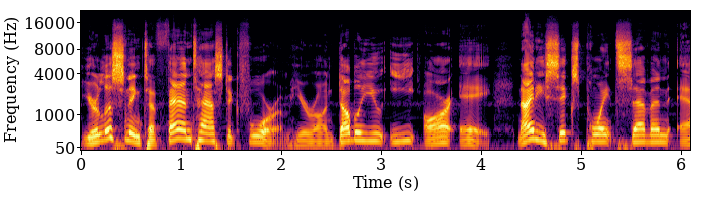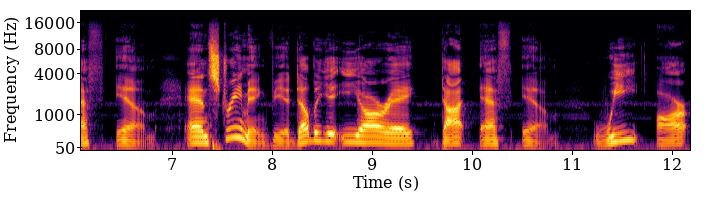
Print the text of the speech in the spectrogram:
You're listening to Fantastic Forum here on E WERA 96.7 FM and streaming via E WERA.FM. We Are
